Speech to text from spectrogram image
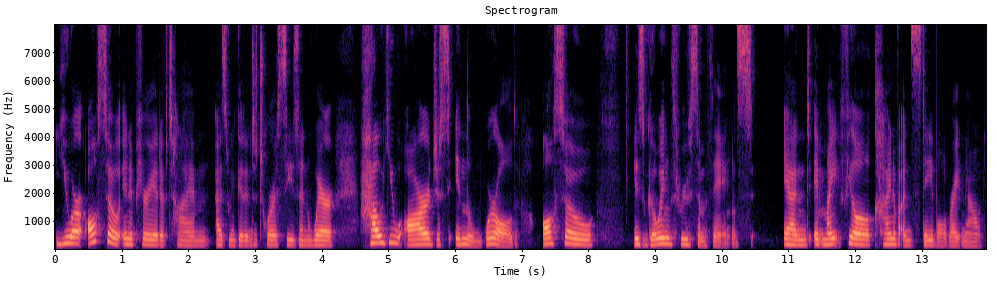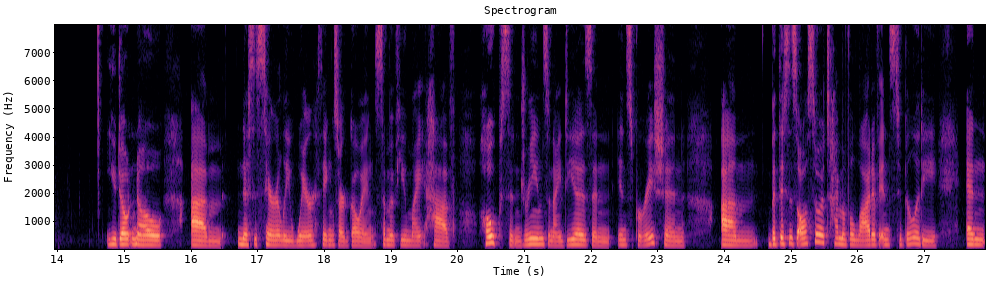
you are also in a period of time as we get into Taurus season where how you are just in the world also is going through some things. And it might feel kind of unstable right now. You don't know um, necessarily where things are going. Some of you might have hopes and dreams and ideas and inspiration. Um, but this is also a time of a lot of instability, and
